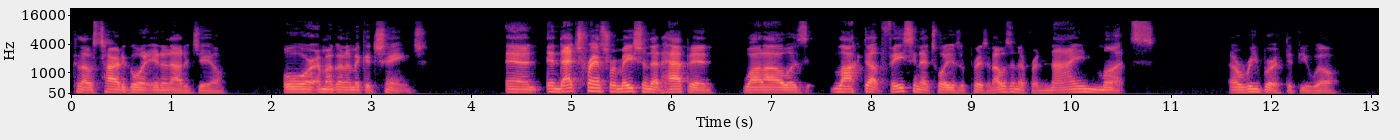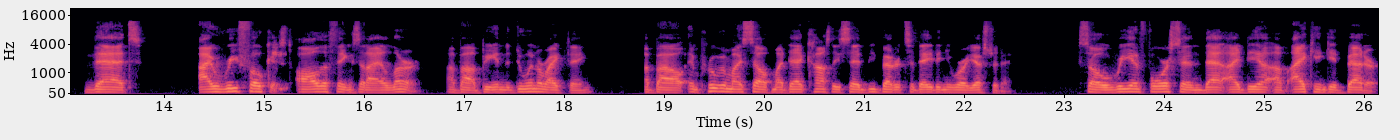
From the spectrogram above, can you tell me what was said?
because I was tired of going in and out of jail or am I going to make a change? And in that transformation that happened while I was locked up facing that 12 years of prison, I was in there for nine months, a rebirth, if you will, that I refocused all the things that I learned about being the doing the right thing, about improving myself. My dad constantly said, be better today than you were yesterday. So reinforcing that idea of I can get better,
